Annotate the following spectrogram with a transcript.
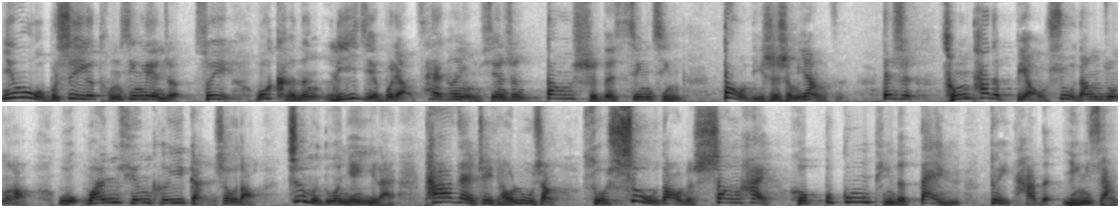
因为我不是一个同性恋者，所以我可能理解不了蔡康永先生当时的心情到底是什么样子。但是从他的表述当中啊，我完全可以感受到这么多年以来，他在这条路上所受到的伤害和不公平的待遇对他的影响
